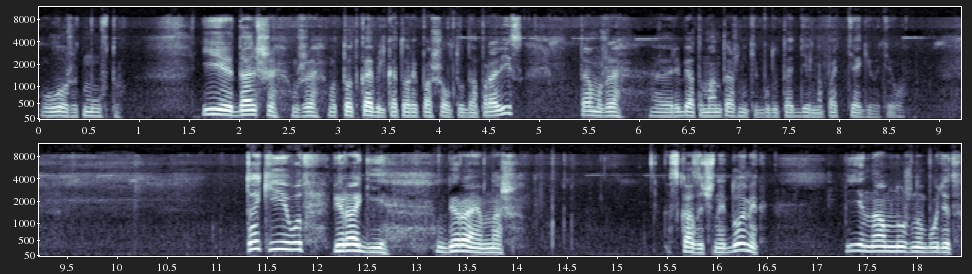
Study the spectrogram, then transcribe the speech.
уложит муфту. И дальше уже вот тот кабель, который пошел туда, провис. Там уже э, ребята-монтажники будут отдельно подтягивать его. Такие вот пироги. Убираем наш сказочный домик. И нам нужно будет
